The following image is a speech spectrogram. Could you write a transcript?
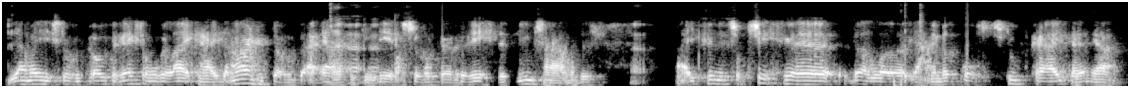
daarmee is toch een grote rechtsongelijkheid aangetoond elke keer weer als zulke berichten het nieuws halen. Dus ja. Ja, ik vind het op zich eh, wel, eh, ja, en dat kost stoepkrijt, hè, ja.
